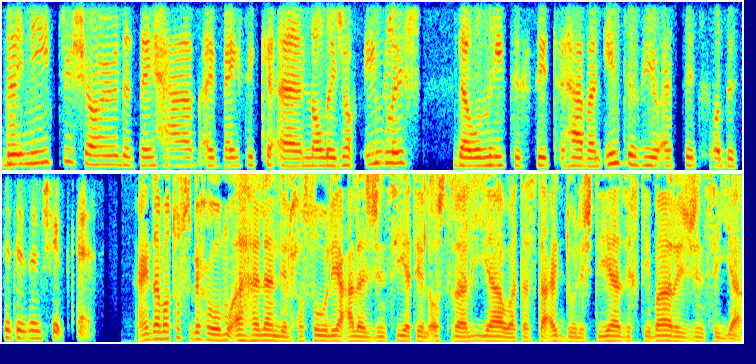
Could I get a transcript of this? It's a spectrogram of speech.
they need to show that they have a basic uh, knowledge of English, they will need to sit to have an interview and sit for the citizenship test. عندما تصبح مؤهلا للحصول على الجنسية الأسترالية وتستعد لاجتياز اختبار الجنسية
